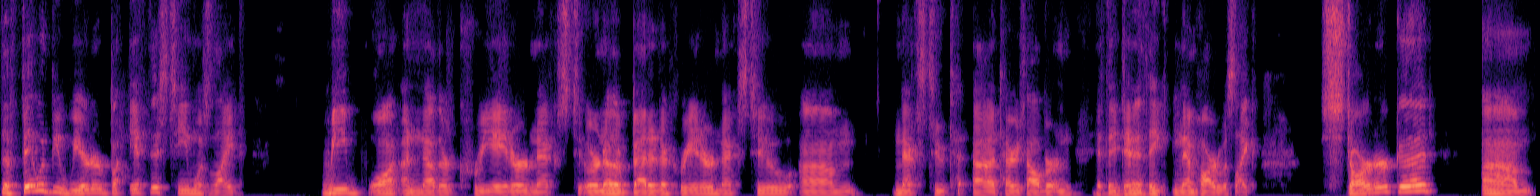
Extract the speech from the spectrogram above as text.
the fit would be weirder, but if this team was like we want another creator next to or another Betheda creator next to um next to uh Tyrese Haliburton if they didn't think Nembhard was like starter good um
